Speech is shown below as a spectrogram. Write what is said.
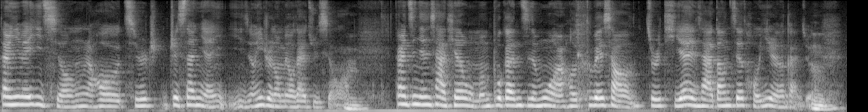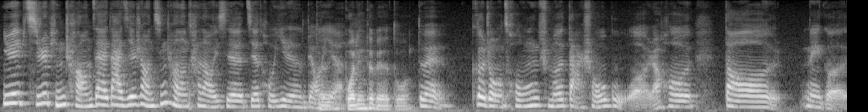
但是因为疫情，然后其实这这三年已经一直都没有再举行了。嗯但是今年夏天我们不甘寂寞，然后特别想就是体验一下当街头艺人的感觉，嗯，因为其实平常在大街上经常能看到一些街头艺人的表演，，柏林特别的多。对，各种从什么打手鼓，然后到那个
